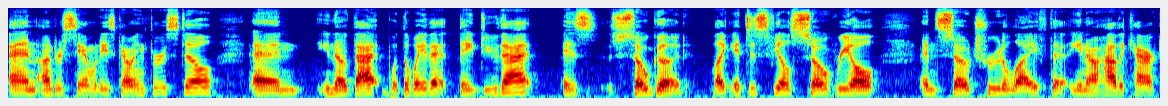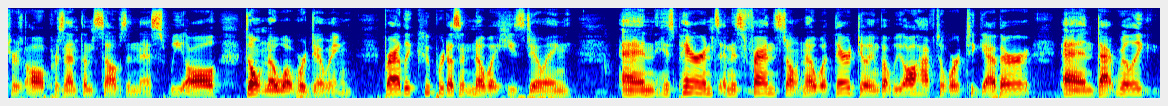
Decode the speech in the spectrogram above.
and understand what he's going through still. And, you know, that, the way that they do that is so good. Like it just feels so real and so true to life that you know how the characters all present themselves in this. We all don't know what we're doing. Bradley Cooper doesn't know what he's doing and his parents and his friends don't know what they're doing, but we all have to work together and that really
